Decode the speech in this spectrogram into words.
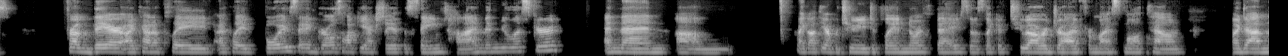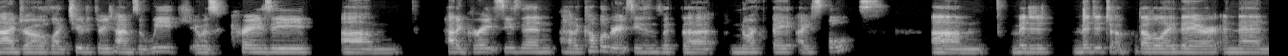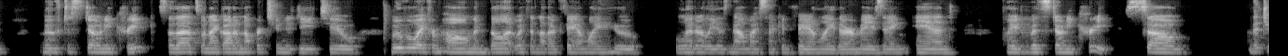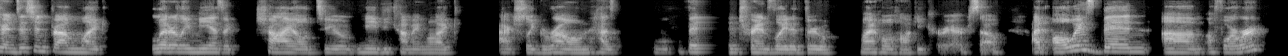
from there i kind of played i played boys and girls hockey actually at the same time in new liskeard and then um, i got the opportunity to play in north bay. So it's like a two hour drive from my small town. My dad and i drove like two to three times a week. It was crazy. Um, had a great season had a couple great seasons with the north bay ice bolts. Um, midget midget double a there and then moved to stony creek. So that's when i got an opportunity to move away from home and billet with another family who literally is now my second family. They're amazing and played with Stony Creek. So the transition from like literally me as a child to me becoming like actually grown has been translated through my whole hockey career. So I'd always been um, a forward.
